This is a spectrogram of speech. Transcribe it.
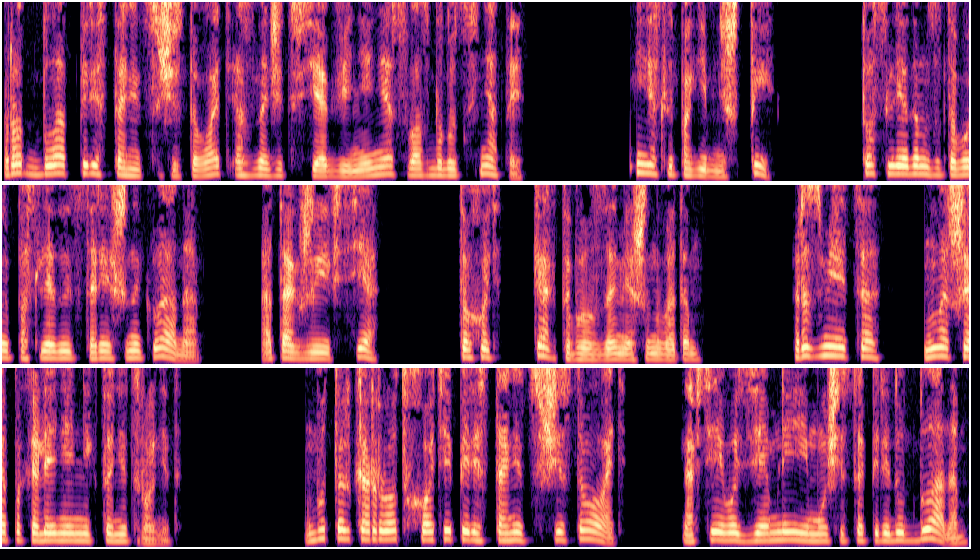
род Блад перестанет существовать, а значит, все обвинения с вас будут сняты. Если погибнешь ты, то следом за тобой последуют старейшины клана, а также и все, кто хоть как-то был замешан в этом. Разумеется, младшее поколение никто не тронет. Вот только род и перестанет существовать, а все его земли и имущество перейдут Бладом.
